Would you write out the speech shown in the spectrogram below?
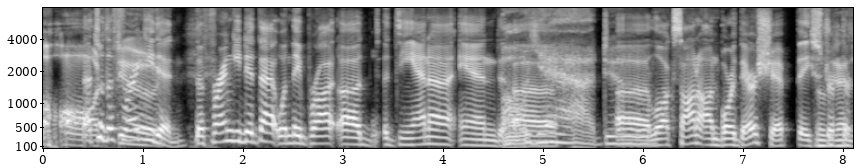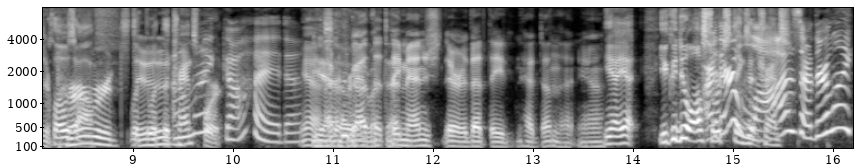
Oh, that's what the dude. Ferengi did. The Ferengi did that when they brought uh, Deanna and Oh uh, yeah, dude. uh, Lwaxana on board their ship. They Those stripped their are clothes off with, with the transport. Oh my god. Yeah, Yeah, I so- I forgot forgot that, they managed or that they had done that. Yeah. yeah, yeah. You could do all sorts of there things at trans. laws? Are there like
